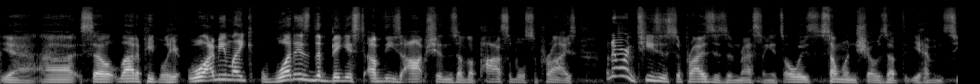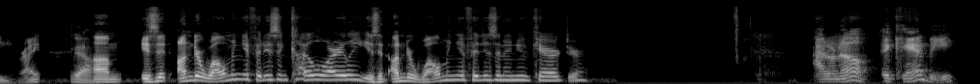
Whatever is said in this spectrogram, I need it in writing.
Yeah. Uh, so a lot of people here. Well, I mean, like, what is the biggest of these options of a possible surprise? Whenever one teases surprises in wrestling, it's always someone shows up that you haven't seen, right? Yeah. Um, is it underwhelming if it isn't Kyle O'Reilly? Is it underwhelming if it isn't a new character? I don't know. It can be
